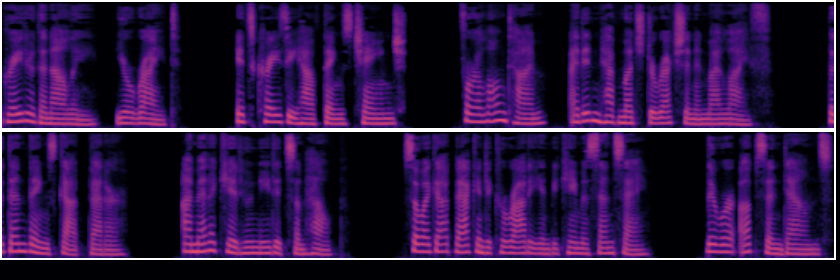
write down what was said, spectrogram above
Greater than Ali, you're right. It's crazy how things change. For a long time, I didn't have much direction in my life. But then things got better. I met a kid who needed some help. So I got back into karate and became a sensei. There were ups and downs.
